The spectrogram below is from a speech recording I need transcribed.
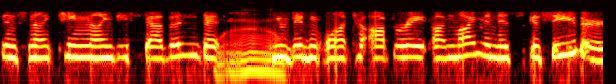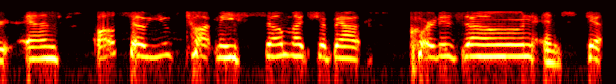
since 1997. That you didn't want to operate on my meniscus either, and also you've taught me so much about cortisone and st-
